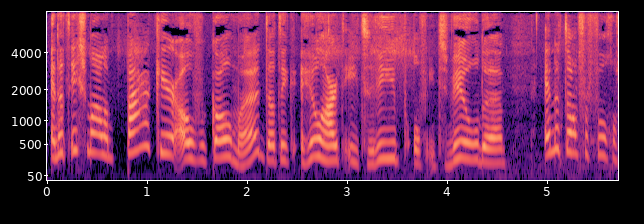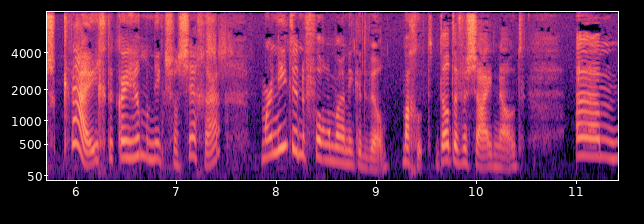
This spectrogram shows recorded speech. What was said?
En dat is me al een paar keer overkomen dat ik heel hard iets riep of iets wilde. En het dan vervolgens krijg, daar kan je helemaal niks van zeggen. Maar niet in de vorm waarin ik het wil. Maar goed, dat even side note. Ehm,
